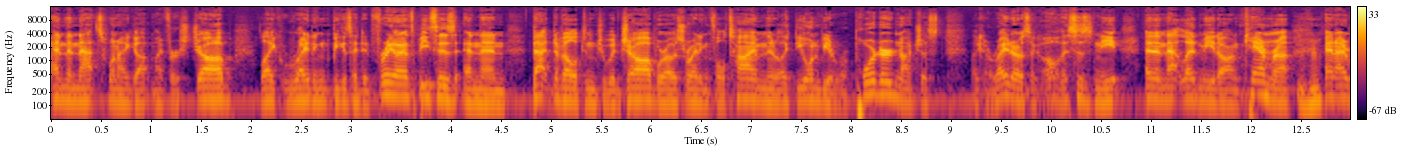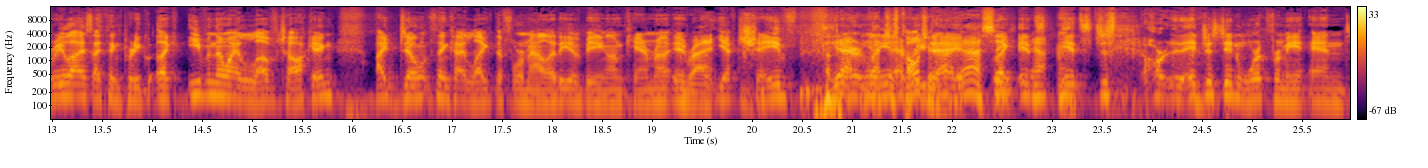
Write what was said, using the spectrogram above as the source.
and then that's when I got my first job, like writing because I did freelance pieces, and then that developed into a job where I was writing full time. And they're like, "Do you want to be a reporter, not just like a writer?" I was like, "Oh, this is neat." And then that led me to on camera, mm-hmm. and I realized I think pretty like even though I love talking, I don't think I like the formality of being on camera. It, Right. You have to shave apparently yeah, I just every you that. Yeah, see? like it's Yeah. it's just hard. It just didn't work for me, and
